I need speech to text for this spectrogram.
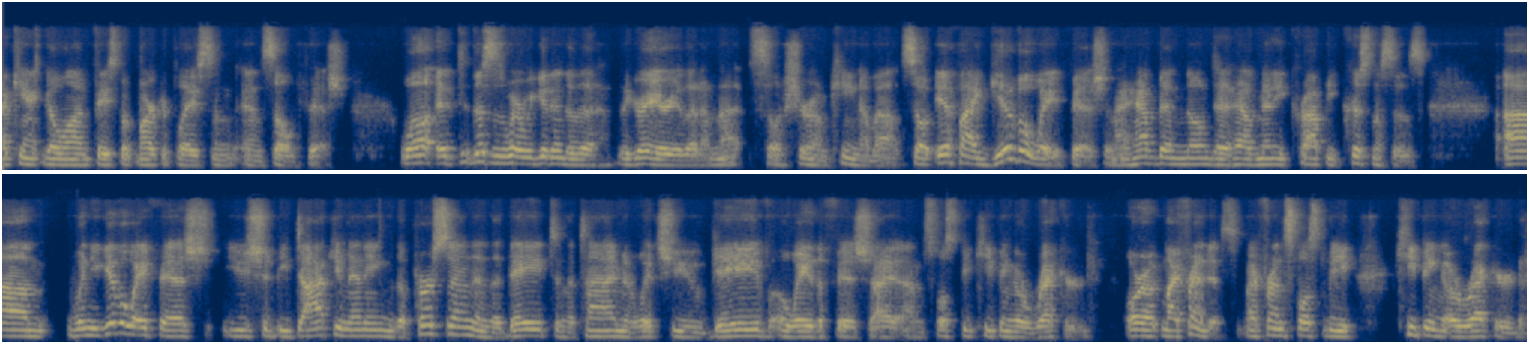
I can't go on Facebook Marketplace and, and sell fish. Well, it, this is where we get into the, the gray area that I'm not so sure I'm keen about. So if I give away fish, and I have been known to have many crappie Christmases, um, when you give away fish, you should be documenting the person and the date and the time in which you gave away the fish. I, I'm supposed to be keeping a record, or my friend is. My friend's supposed to be keeping a record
